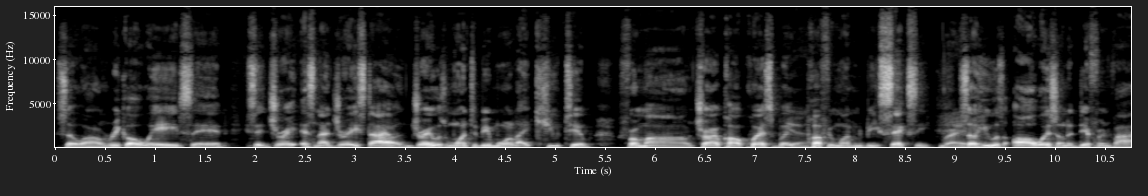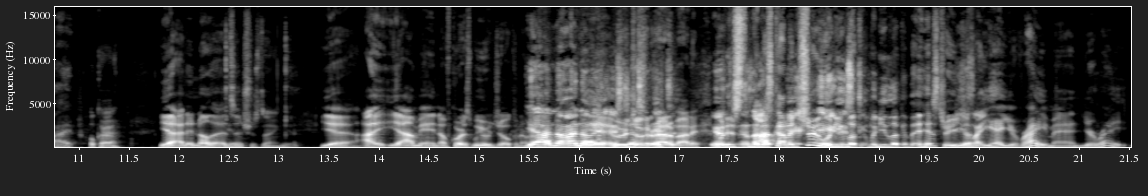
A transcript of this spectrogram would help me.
So um, Rico Wade said he said Dre that's not Dre's style. Dre was wanting to be more like Q-Tip from um, Tribe Called Quest, but Yeah. Puffy wanted him to be sexy. Right. So he was always on a different vibe. Okay. Yeah, I didn't know that. It's interesting. Yeah, I yeah, I mean, of course, we were joking around. Yeah, I know, I know. Yeah, It's we were just- joking around about it, but it's, it's it's kind of it- true when you look when you look at the history. You're Yeah. just like, yeah, you're right, man, you're right.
